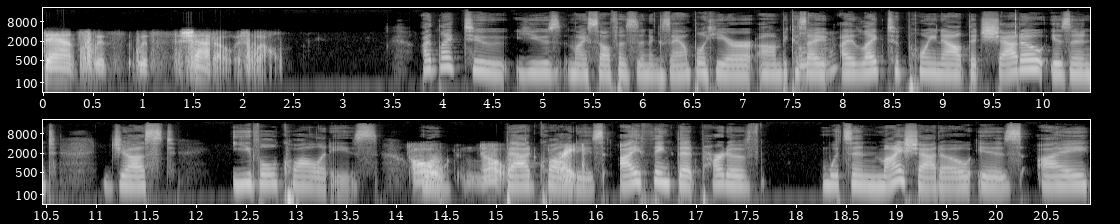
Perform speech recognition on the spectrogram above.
dance with with shadow as well. I'd like to use myself as an example here um, because mm-hmm. I, I like to point out that shadow isn't just evil qualities oh, or no. bad qualities. Right. I think that part of what's in my shadow is I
